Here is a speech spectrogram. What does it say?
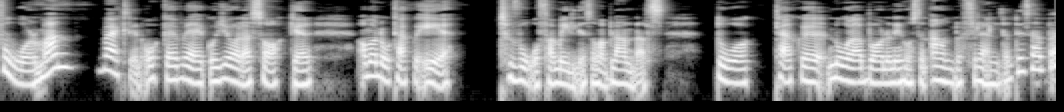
får man verkligen åka iväg och göra saker om man då kanske är två familjer som har blandats? Då kanske några av barnen är hos den andra föräldern till exempel.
